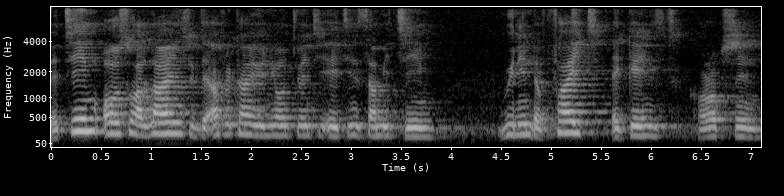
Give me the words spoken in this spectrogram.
The team also aligns with the African Union 2018 Summit team, winning the fight against corruption,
